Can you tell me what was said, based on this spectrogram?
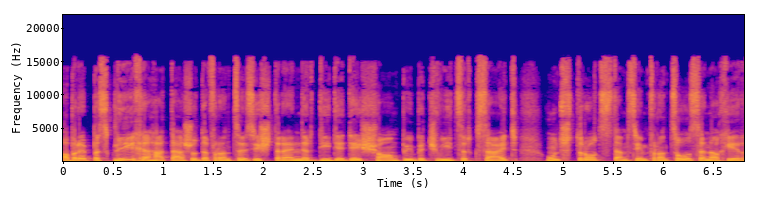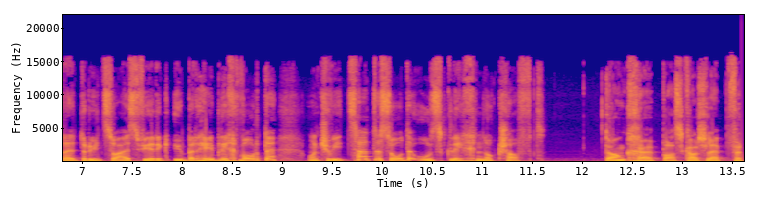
Aber etwas Gleiche hat auch schon der französische Trainer Didier Deschamps über die Schweizer gesagt. Und trotzdem sind die Franzosen nach ihrer 3-1-Führung überheblich geworden und die Schweiz hat so den Ausgleich noch geschafft. Danke, Pascal Schlepfer.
